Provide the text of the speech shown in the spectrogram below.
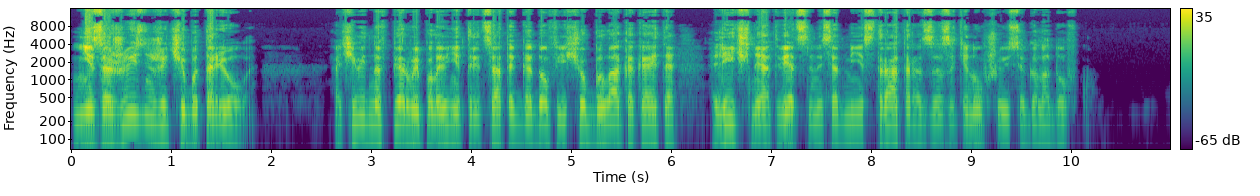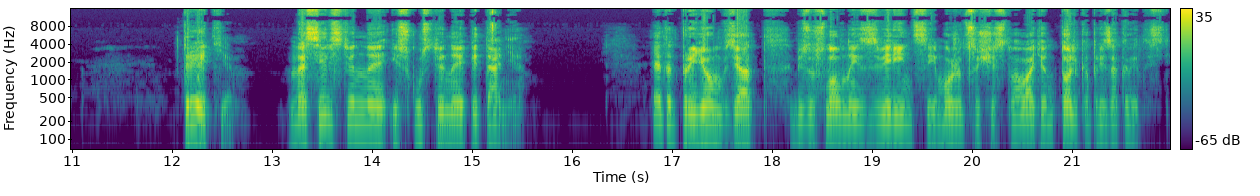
Не за жизнь же Чеботарева. Очевидно, в первой половине 30-х годов еще была какая-то личная ответственность администратора за затянувшуюся голодовку. Третье. Насильственное искусственное питание. Этот прием взят, безусловно, из зверинца, и может существовать он только при закрытости.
